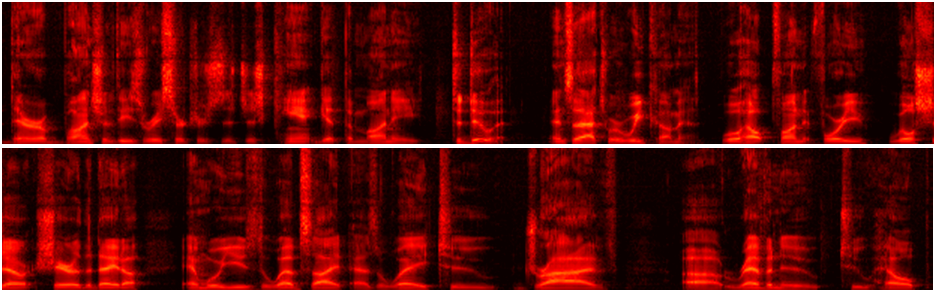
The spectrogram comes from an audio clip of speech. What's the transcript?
there are a bunch of these researchers that just can't get the money to do it. And so that's where we come in. We'll help fund it for you. We'll share, share the data, and we'll use the website as a way to drive uh, revenue to help,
